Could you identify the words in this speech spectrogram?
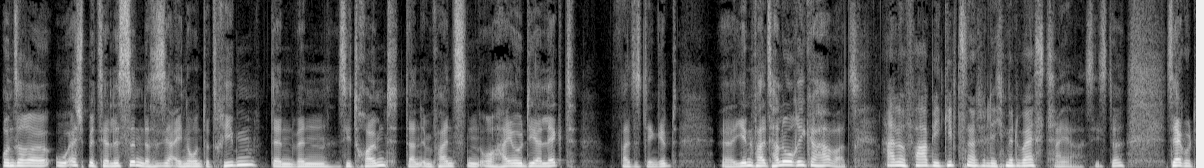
unsere US-Spezialistin. Das ist ja eigentlich noch untertrieben, denn wenn sie träumt, dann im feinsten Ohio-Dialekt, falls es den gibt. Äh, jedenfalls, hallo Rike Havertz. Hallo Fabi, gibt's natürlich mit West. Ah ja, siehst du. Sehr gut.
